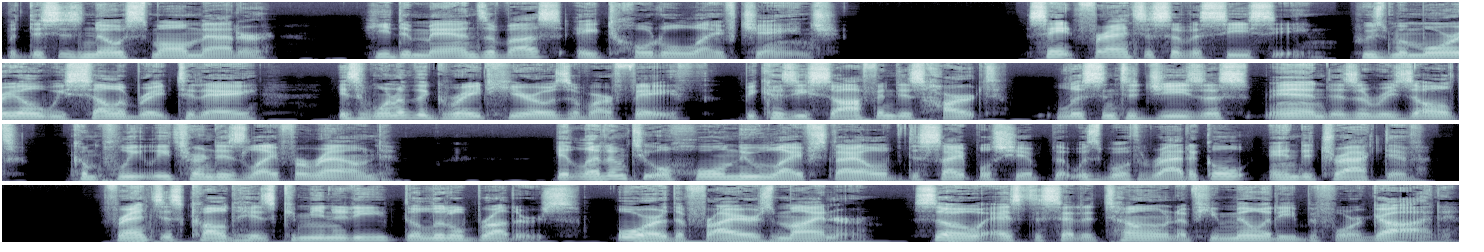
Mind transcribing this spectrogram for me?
but this is no small matter. He demands of us a total life change. St. Francis of Assisi, whose memorial we celebrate today, is one of the great heroes of our faith because he softened his heart, listened to Jesus, and, as a result, completely turned his life around. It led him to a whole new lifestyle of discipleship that was both radical and attractive. Francis called his community the Little Brothers, or the Friars Minor, so as to set a tone of humility before God.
